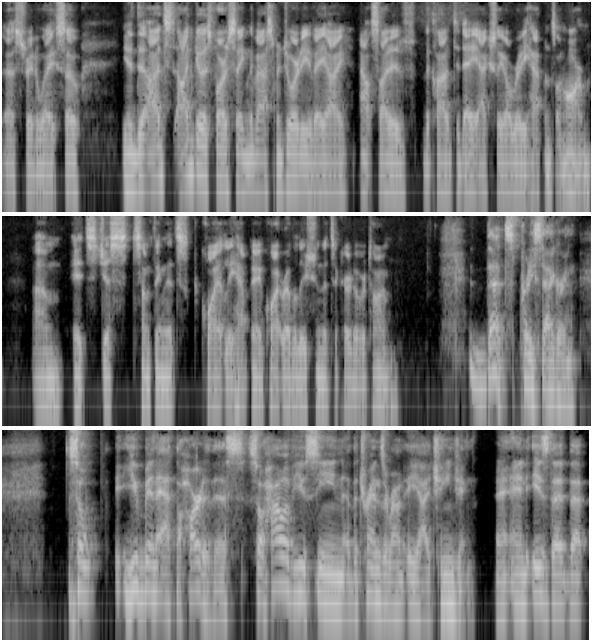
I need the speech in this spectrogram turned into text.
that uh, straight away. So, you know, the, I'd I'd go as far as saying the vast majority of AI outside of the cloud today actually already happens on ARM. Um, it's just something that's quietly happening, a quiet revolution that's occurred over time. That's pretty staggering. So, you've been at the heart of this. So how have you seen the trends around AI changing? And is that that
